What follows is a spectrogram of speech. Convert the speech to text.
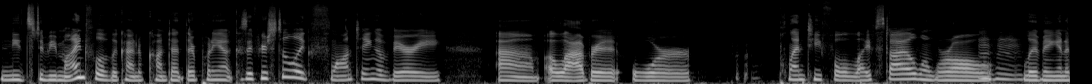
needs to be mindful of the kind of content they're putting out because if you're still like flaunting a very um, elaborate or plentiful lifestyle when we're all Mhm. living in a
